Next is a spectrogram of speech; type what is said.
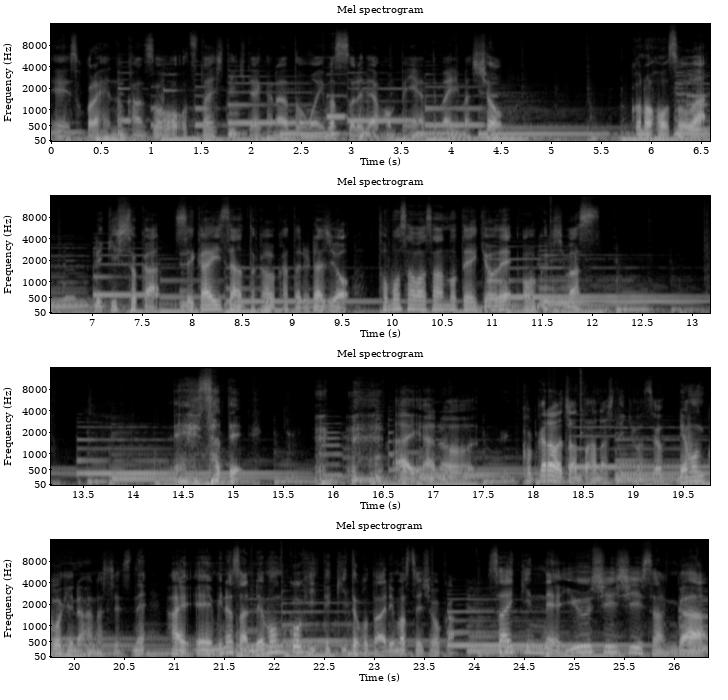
えー、そこら辺の感想をお伝えしていきたいかなと思います。それでは本編やってまいりましょう。この放送は歴史とか世界遺産とかを語るラジオ友沢さんの提供でお送りします。えー、さて はいあのここからはちゃんと話していきますよ。レモンコーヒーの話ですね。はい、えー、皆さん、レモンコーヒーって聞いたことありますでしょうか？最近ね、UCC さんが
